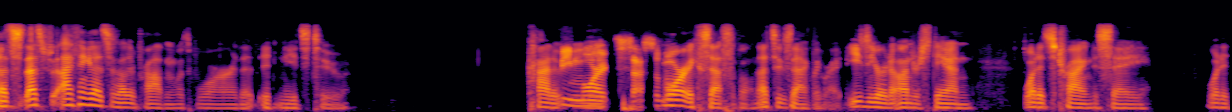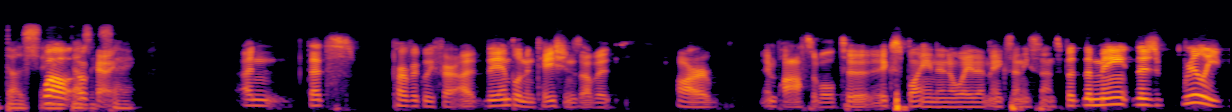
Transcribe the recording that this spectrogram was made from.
that's that's I think that's another problem with war that it needs to kind of Be more accessible. more accessible. That's exactly right. Easier to understand what it's trying to say, what it does say, Well, doesn't okay. say. and that's perfectly fair. I, the implementations of it are impossible to explain in a way that makes any sense. But the main there's really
